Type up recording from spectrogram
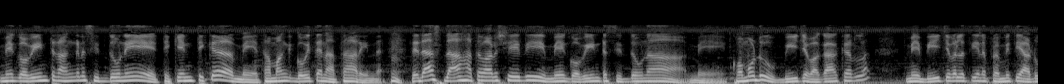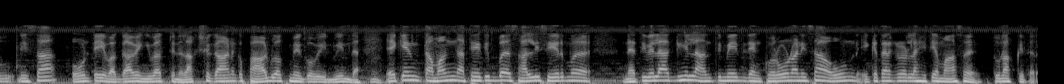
මේ ගොවීන්ට රංගන සිද්ධ වුණේ ටිකෙන් ටික මේ තමන්ගේ ගොවිතැන අතාරින්න. 2017 වර්ෂයේදී මේ ගොවීන්ට සිද්ධ වුණා මේ කොමඩු බීජ වගා කරලා මේ බීජවල තියෙන ප්‍රමිතිය අඩු නිසා ඔවුන්ට ඒ වගාවෙන් ඉවත් වෙන ලක්ෂ ගාණක පාඩුවක් මේ ගොවීන් වින්දා. ඒකෙන් තමන් අතේ තිබ්බ සල්ලි සේරම නැති වෙලා ගිහිල්ලා අන්තිමේදී දැන් කොරෝනා නිසා ඔවුන් එක තැනකට වෙලා හිටිය මාස 3ක් විතර.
